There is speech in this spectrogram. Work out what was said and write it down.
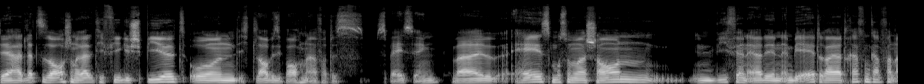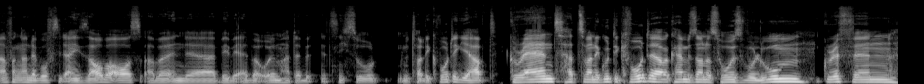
Der hat letzte Saison auch schon relativ viel gespielt und ich glaube, sie brauchen einfach das Spacing, weil Hayes muss man mal schauen, inwiefern er den NBA-Dreier treffen kann von Anfang an. Der Wurf sieht eigentlich sauber aus, aber in der BBL bei Ulm hat er jetzt nicht so eine tolle Quote gehabt. Grant hat zwar eine gute Quote, aber kein besonders hohes Volumen. Griffin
